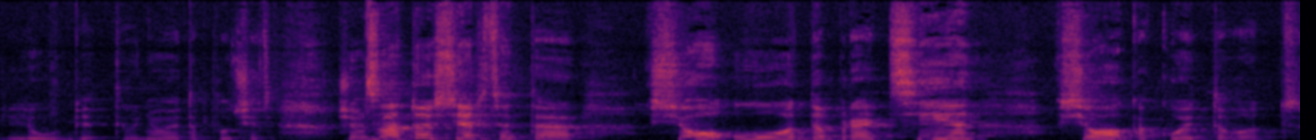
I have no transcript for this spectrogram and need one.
любит, и у него это получается. В общем, золотое сердце это все о доброте, все о какой-то вот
